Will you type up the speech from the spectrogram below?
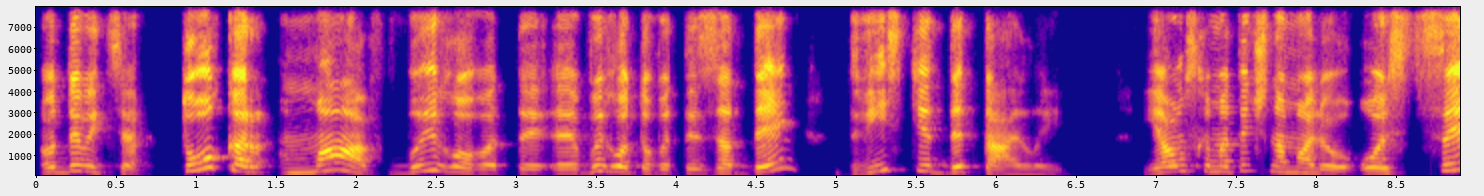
От дивіться, токар мав виговати, е, виготовити за день 200 деталей. Я вам схематично малюю. Ось це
